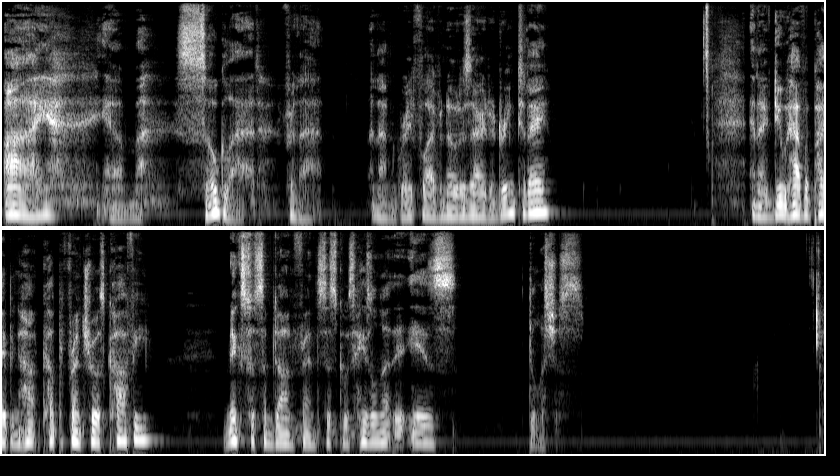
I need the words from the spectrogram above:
I am so glad for that. And I'm grateful I have no desire to drink today. And I do have a piping hot cup of French roast coffee mixed with some Don Francisco's hazelnut. It is delicious. I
